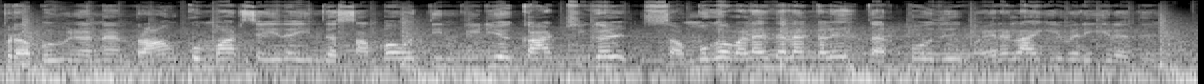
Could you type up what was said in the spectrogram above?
பிரபுவின் அண்ணன் ராம்குமார் செய்த இந்த சம்பவத்தின் வீடியோ காட்சிகள் சமூக வலைதளங்களில் தற்போது வைரலாகி வருகிறது.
